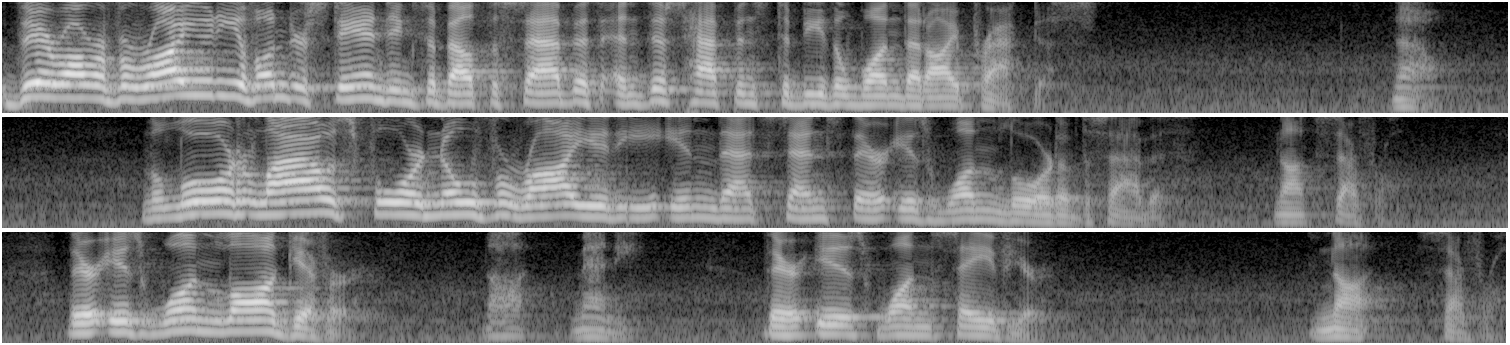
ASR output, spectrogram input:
There are a variety of understandings about the Sabbath, and this happens to be the one that I practice. Now, the Lord allows for no variety in that sense. There is one Lord of the Sabbath, not several. There is one lawgiver, not many. There is one Savior, not several.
